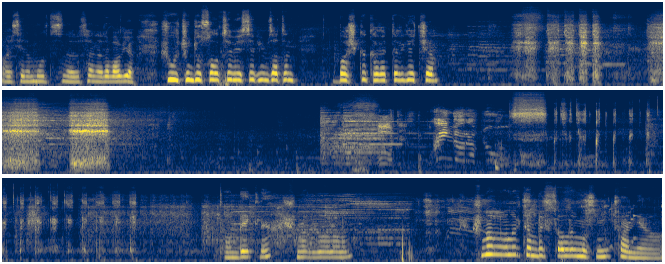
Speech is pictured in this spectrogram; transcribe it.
Ay senin mortisine de sende de var ya. Şu üçüncü soluk seviyesi yapayım zaten başka karakteri geçeceğim. bekle. Şunları da alalım. Şunları alırken bir saldırmasın lütfen ya.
